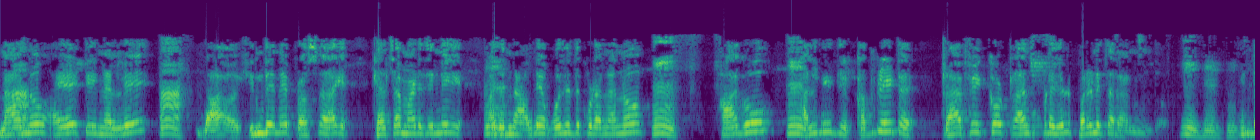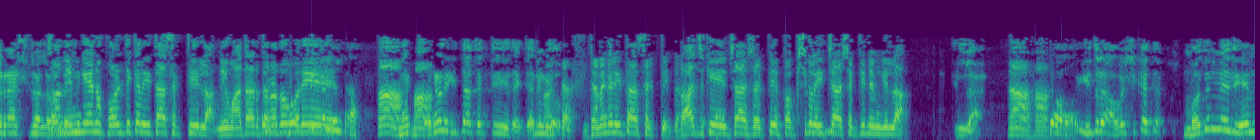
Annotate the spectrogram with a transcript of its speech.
ನಾನು ಐ ಐ ಟಿ ನಲ್ಲಿ ಹಿಂದೆನೆ ಪ್ರೊಫೆಸರ್ ಆಗಿ ಕೆಲಸ ಮಾಡಿದೀನಿ ಅದನ್ನ ಅಲ್ಲೇ ಓದಿದ್ದು ಕೂಡ ನಾನು. ಹಾಗೂ. ಅಲ್ಲಿ ಕಂಪ್ಲೀಟ್ ಟ್ರಾಫಿಕ್ ಟ್ರಾನ್ಸ್ಪೋರ್ಟ್ ಪರಿಣಿತ ನಾನು ಒಂದು. ಇಂಟರ್ನ್ಯಾಷನಲ್ ನಿಮ್ಗೇನು ಪೊಲಿಟಿಕಲ್ ಹಿತಾಸಕ್ತಿ ಇಲ್ಲ? ನೀವು ಮಾತಾಡ್ತಾ ಇರೋದು ಬರೀ ಜನಗಳ ಹಿತಾಸಕ್ತಿ ಇದೆ ಜನಗಳು. ಜನಗಳ ಹಿತಾಸಕ್ತಿ ರಾಜಕೀಯ ಇಚ್ಛಾಶಕ್ತಿ ಪಕ್ಷಗಳ ಇಚ್ಛಾಶಕ್ತಿ ನಿಮ್ಗಿಲ್ಲ? ಇಲ್ಲ. ಇದ್ರ ಅವಶ್ಯಕತೆ ಮೊದಲನೇದು ಏನ್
